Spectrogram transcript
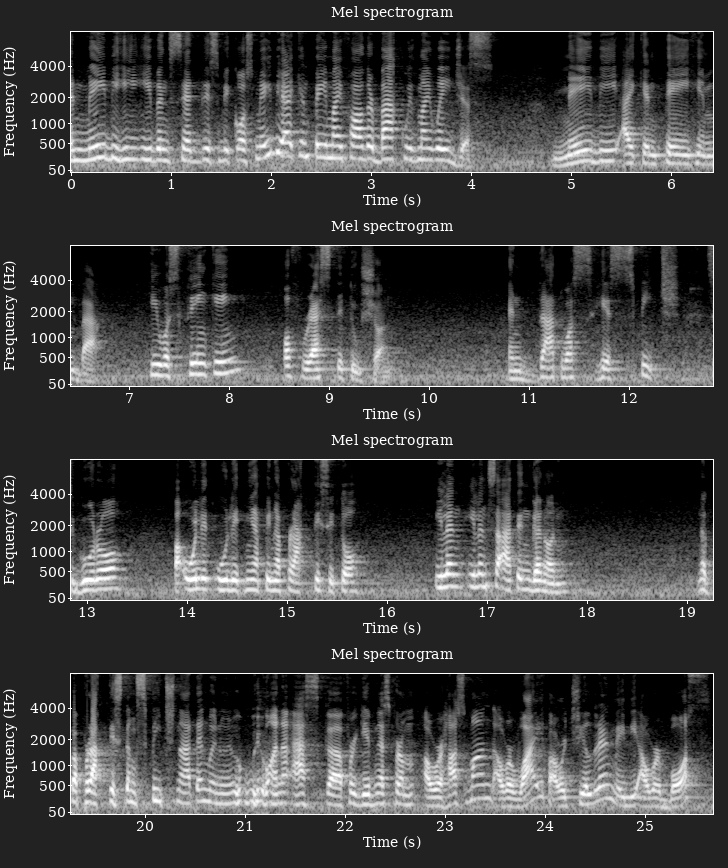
And maybe he even said this because maybe I can pay my father back with my wages. Maybe I can pay him back. He was thinking of restitution. And that was his speech. Siguro, paulit-ulit niya pinapractice ito. Ilan, ilan sa atin ganon? Nagpa-practice ng speech natin when we, want to ask uh, forgiveness from our husband, our wife, our children, maybe our boss,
